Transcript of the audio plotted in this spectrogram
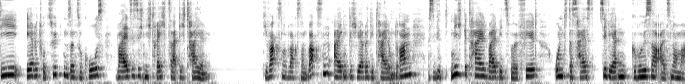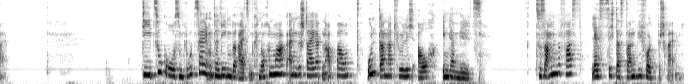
die Erythrozyten sind so groß, weil sie sich nicht rechtzeitig teilen. Die wachsen und wachsen und wachsen. Eigentlich wäre die Teilung dran. Es wird nicht geteilt, weil B12 fehlt und das heißt, sie werden größer als normal. Die zu großen Blutzellen unterliegen bereits im Knochenmark einem gesteigerten Abbau und dann natürlich auch in der Milz. Zusammengefasst lässt sich das dann wie folgt beschreiben.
